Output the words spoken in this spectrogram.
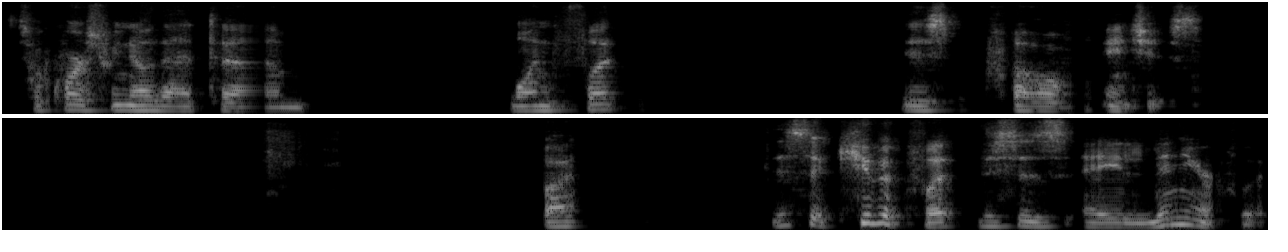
So of course we know that um, one foot is 12 inches. But this is a cubic foot. This is a linear foot.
